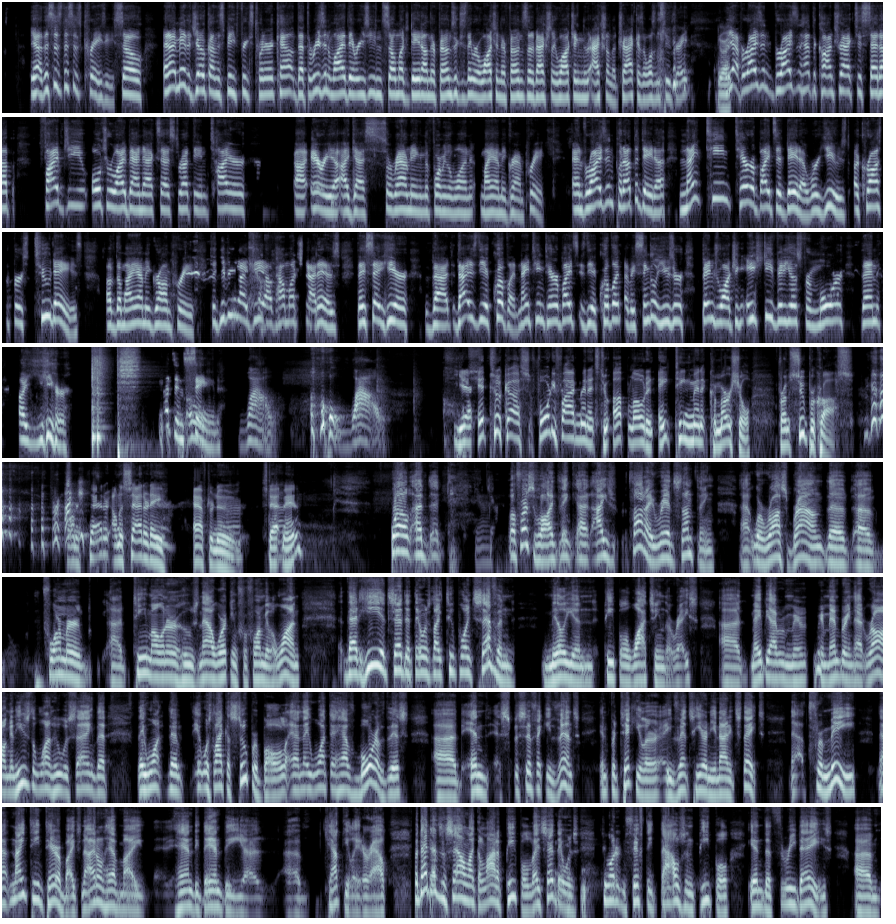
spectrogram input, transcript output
Yeah, this is this is crazy. So and I made a joke on the Speed Freaks Twitter account that the reason why they were using so much data on their phones is because they were watching their phones instead of actually watching the action on the track because it wasn't too great. right. yeah, Verizon Verizon had the contract to set up 5G ultra wideband access throughout the entire uh, area, I guess, surrounding the Formula One Miami Grand Prix. And Verizon put out the data. 19 terabytes of data were used across the first two days of the Miami Grand Prix. To give you an idea of how much that is, they say here that that is the equivalent. 19 terabytes is the equivalent of a single user binge watching HD videos for more than a year. That's oh, insane. Oh, wow. Oh, wow. Oh, yeah, it took us 45 minutes to upload an 18 minute commercial from Supercross. right. on, a Saturday, on a Saturday afternoon. Uh, Stat uh, man. Well, uh, well, first of all, I think uh, I thought I read something uh, where Ross Brawn, the uh, former team owner who's now working for Formula One, that he had said that there was like 2.7 million people watching the race. Uh, maybe I'm rem- remembering that wrong. And he's the one who was saying that they want the it was like a Super Bowl, and they want to have more of this uh, in specific events, in particular events here in the United States. Now, for me, now 19 terabytes. Now I don't have my handy dandy uh, uh, calculator out, but that doesn't sound like a lot of people. They said there was 250,000 people in the three days. Um,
